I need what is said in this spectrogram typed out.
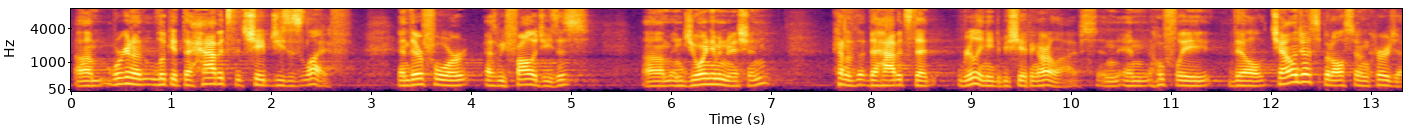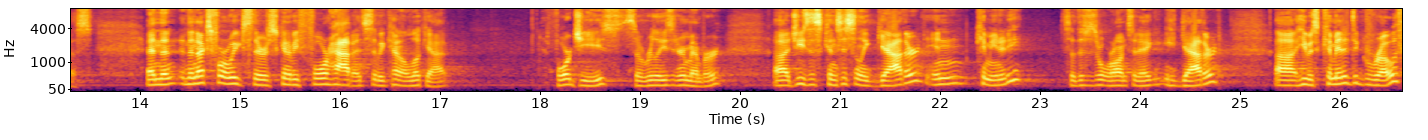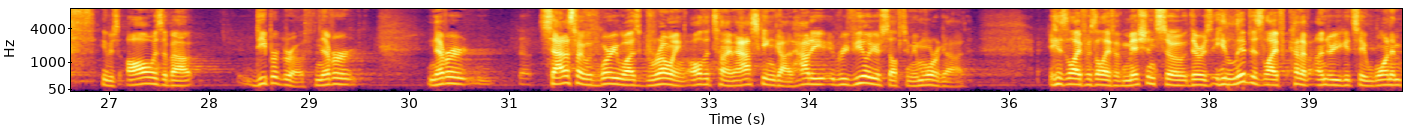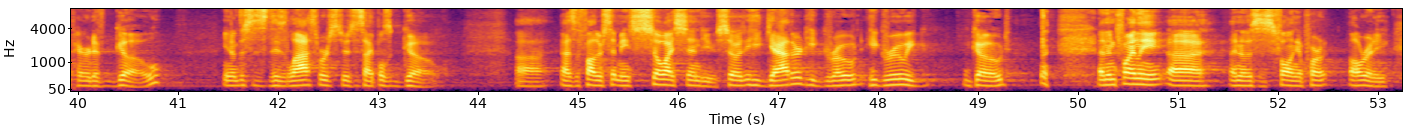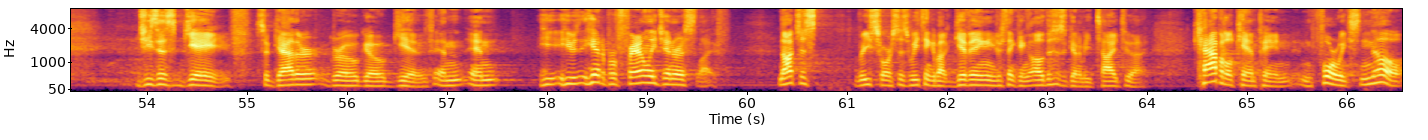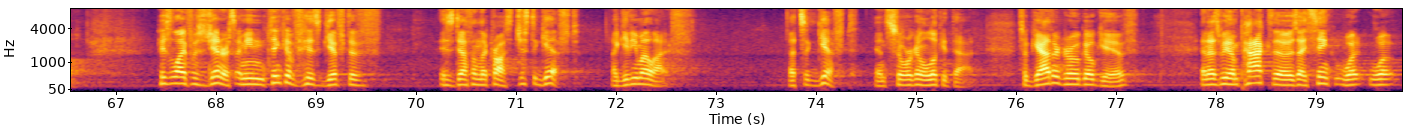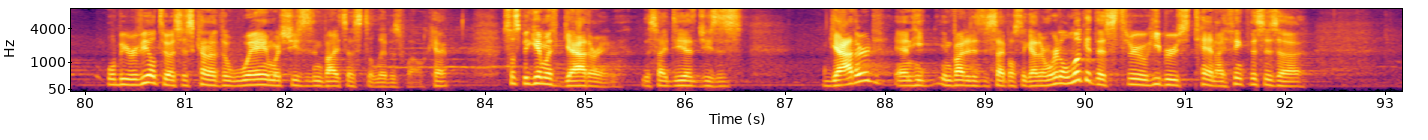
Um, we're going to look at the habits that shape Jesus' life. And therefore, as we follow Jesus, um, and join Him in mission, kind of the, the, habits that really need to be shaping our lives. And, and hopefully they'll challenge us, but also encourage us. And then in the next four weeks, there's going to be four habits that we kind of look at. Four G's, so really easy to remember. Uh, Jesus consistently gathered in community. So this is what we're on today. He gathered. Uh, he was committed to growth. He was always about deeper growth, never, never satisfied with where he was, growing all the time, asking God, How do you reveal yourself to me more, God? His life was a life of mission, so there was, he lived his life kind of under, you could say, one imperative go. You know, this is his last words to his disciples go. Uh, as the Father sent me, so I send you. So he gathered, he growed, he grew, he goed. and then finally, uh, I know this is falling apart already, Jesus gave. So gather, grow, go, give. And, and he, he, he had a profoundly generous life, not just resources. We think about giving, and you're thinking, oh, this is going to be tied to a capital campaign in four weeks. No. His life was generous. I mean, think of his gift of his death on the cross, just a gift. I give you my life. That's a gift. And so we're going to look at that. So gather, grow, go, give. And as we unpack those, I think what, what will be revealed to us is kind of the way in which Jesus invites us to live as well, okay? So let's begin with gathering. This idea that Jesus gathered and he invited his disciples together. And we're going to look at this through Hebrews 10. I think this is a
